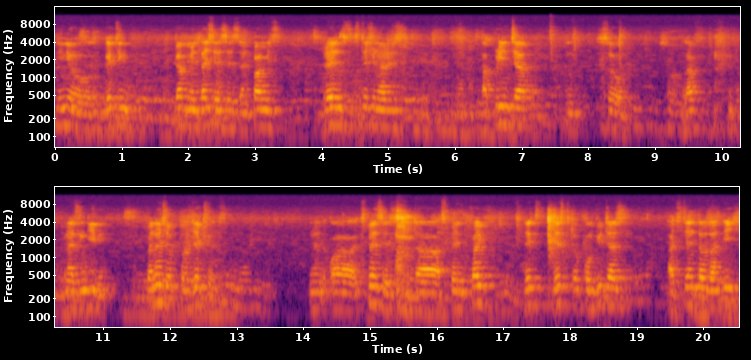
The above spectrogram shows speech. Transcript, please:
you know, getting government licenses and permits, drains, stationaries, a printer, and so on. Alafu kuna zingine. Financial projections. Kwa expenses tuta spend five desktop computers at 10000 each.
